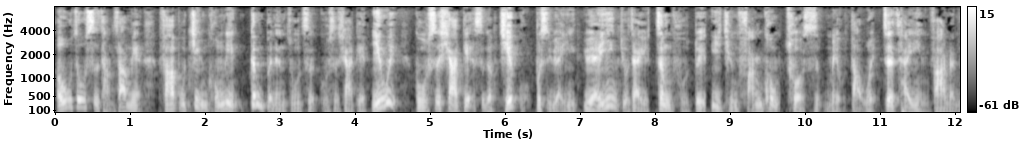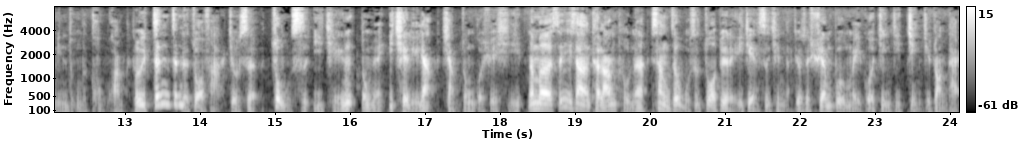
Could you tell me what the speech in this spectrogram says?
欧洲市场上面发布禁空令，更不能阻止股市下跌，因为股市下跌是个结果，不是原因。原因就在于政府对疫情防控措施没有到位，这才引发了民众的恐慌。所以真正的做法就是重视疫情，动员一切力量向中国学习。那么实际上，特朗普呢上周五是做对了一件事情的，就是。宣布美国经济紧急状态，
